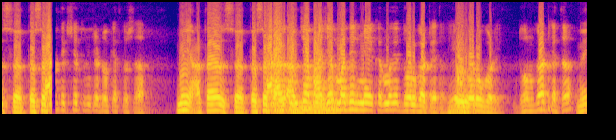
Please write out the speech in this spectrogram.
स- तसं नगराध्यक्ष तुमच्या डोक्यात कसं नाही आता स- तसं कारण काय तुमच्या बरोबर. भाजपमध्ये मेकरमध्ये दोन गट येतात हे बरोबर. उघड उघड आहे दोन गट येतं नाही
